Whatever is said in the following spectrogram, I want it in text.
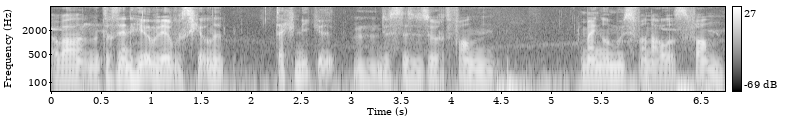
Wel, er zijn heel veel verschillende technieken. Mhm. Dus het is een soort van mengelmoes van alles. Van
